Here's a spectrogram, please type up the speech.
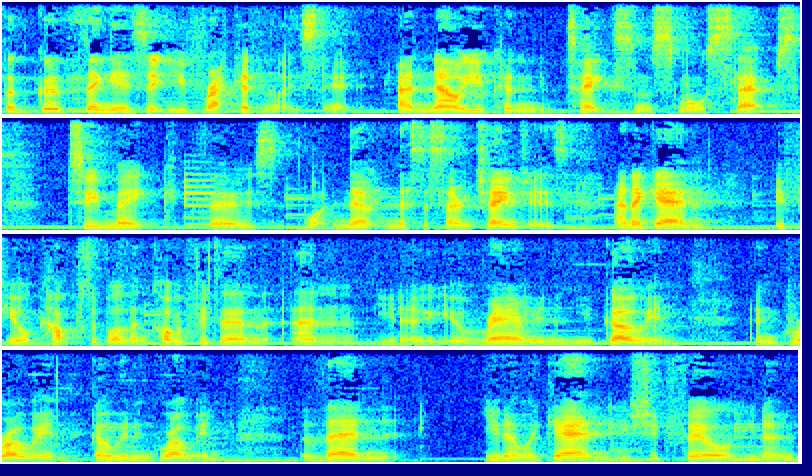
The good thing is that you've recognized it and now you can take some small steps to make those what ne- necessary changes. And again, if you're comfortable and confident and you know you're raring and you're going and growing, going and growing, then, you know, again, you should feel, you know,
